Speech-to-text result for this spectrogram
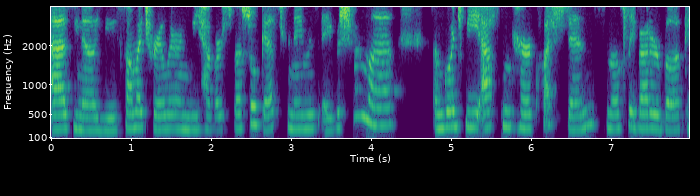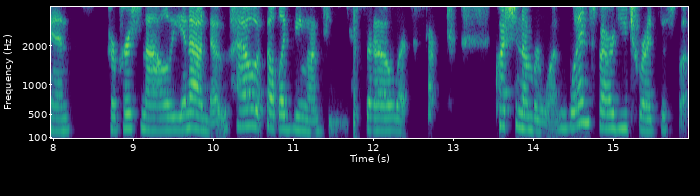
as you know, you saw my trailer and we have our special guest. Her name is Eva Sharma. I'm going to be asking her questions, mostly about her book and her personality, and I don't know how it felt like being on TV. So let's start. Question number one What inspired you to write this book?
